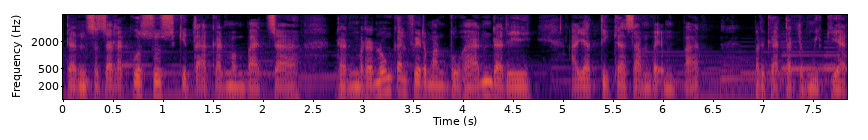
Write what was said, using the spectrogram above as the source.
dan secara khusus kita akan membaca dan merenungkan firman Tuhan dari ayat 3 sampai 4 berkata demikian.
